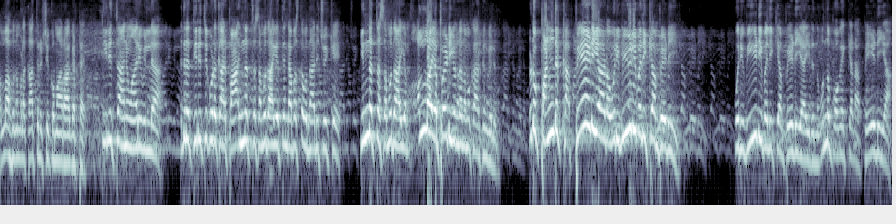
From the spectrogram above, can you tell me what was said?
അള്ളാഹു നമ്മളെ കാത്തിരക്ഷിക്കുമാറാകട്ടെ. തിരുത്താനും ആരുമില്ല. ഇതിനെ തിരുത്തി കൊടുക്കാൻ ഇന്നത്തെ സമുദായത്തിന്റെ അവസ്ഥ ഒന്ന് ആലോചിച്ച് വയ്ക്കേ ഇന്നത്തെ സമുദായം അള്ളായ പേടിയുണ്ടോ നമുക്ക് ആർക്കെങ്കിലും? ഇടു പണ്ട് പേടിയാടോ? ഒരു വീടി വലിക്കാൻ പേടി. ഒരു വീടി വലിക്കാൻ പേടിയായിരുന്നു. ഒന്ന് പുകയ്ക്കട പേടിയാ.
